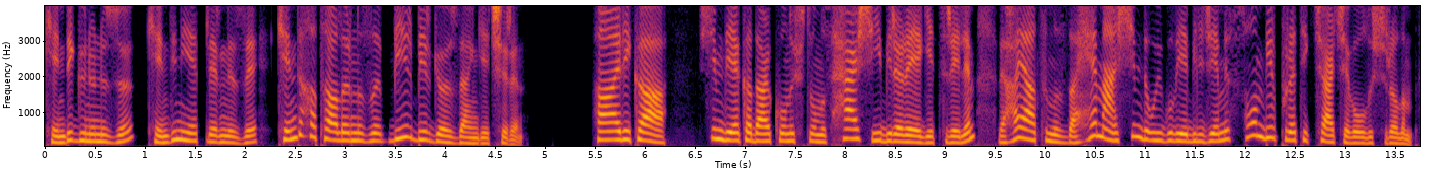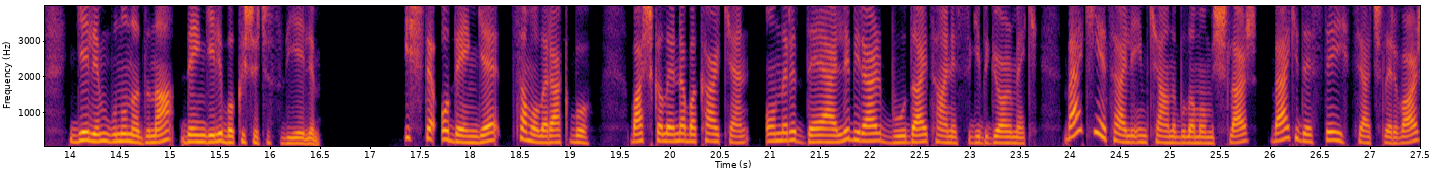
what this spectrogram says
kendi gününüzü, kendi niyetlerinizi, kendi hatalarınızı bir bir gözden geçirin. Harika! Şimdiye kadar konuştuğumuz her şeyi bir araya getirelim ve hayatımızda hemen şimdi uygulayabileceğimiz son bir pratik çerçeve oluşturalım. Gelin bunun adına dengeli bakış açısı diyelim. İşte o denge tam olarak bu. Başkalarına bakarken onları değerli birer buğday tanesi gibi görmek. Belki yeterli imkanı bulamamışlar, belki desteğe ihtiyaçları var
